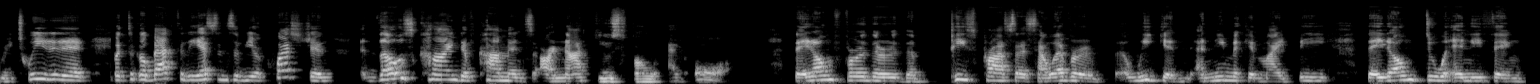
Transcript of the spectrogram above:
Retweeted it. But to go back to the essence of your question, those kind of comments are not useful at all. They don't further the peace process, however weak and anemic it might be. They don't do anything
